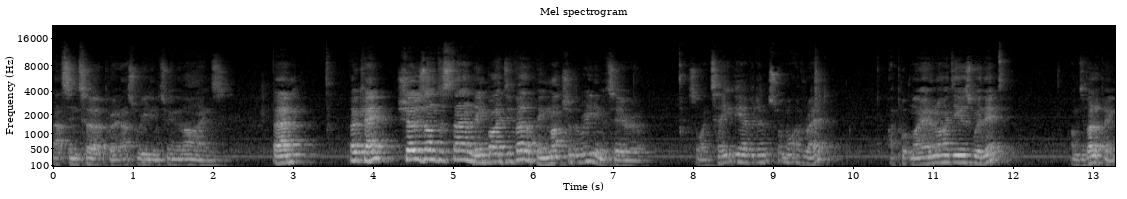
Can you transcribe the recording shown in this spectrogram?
That's interpret, that's reading between the lines. Um, okay, shows understanding by developing much of the reading material. So I take the evidence from what I've read, I put my own ideas with it, I'm developing.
